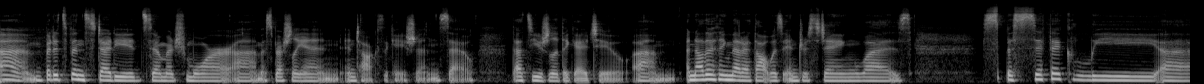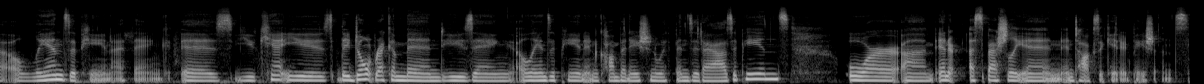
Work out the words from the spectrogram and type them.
um, but it's been studied so much more, um, especially in intoxication. So that's usually the go-to. Um, another thing that I thought was interesting was specifically uh, olanzapine. I think is you can't use. They don't recommend using olanzapine in combination with benzodiazepines or um, in, especially in intoxicated patients.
